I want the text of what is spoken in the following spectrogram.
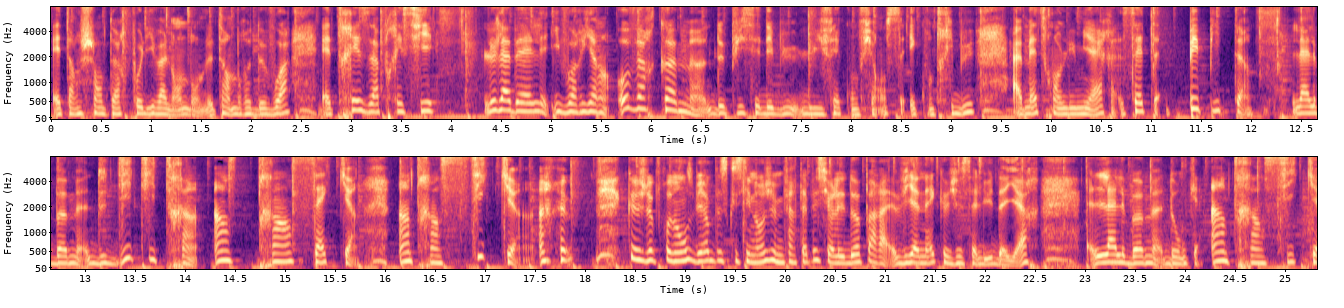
est un chanteur polyvalent dont le timbre de voix est très apprécié. Le label ivoirien Overcome, depuis ses débuts, lui fait confiance et contribue à mettre en lumière cette pépite. L'album de 10 titres intrinsèque, intrinsique, que je le prononce bien parce que sinon je vais me faire taper sur les doigts par Vianney, que je salue d'ailleurs. L'album donc intrinsique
